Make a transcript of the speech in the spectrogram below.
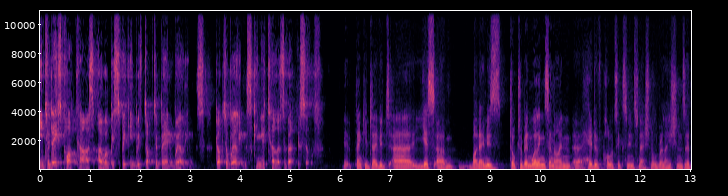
in today's podcast, I will be speaking with Dr. Ben Wellings. Dr. Wellings, can you tell us about yourself? Yeah, thank you, David. Uh, yes, um, my name is Dr. Ben Wellings, and I'm uh, Head of Politics and International Relations at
